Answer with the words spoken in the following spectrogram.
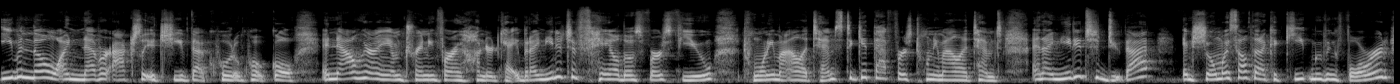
even though I never actually achieved that quote unquote goal. And now here I am training for a 100K, but I needed to fail those first few 20 mile attempts to get that first 20 mile attempt. And I needed to do that and show myself that I could keep moving forward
